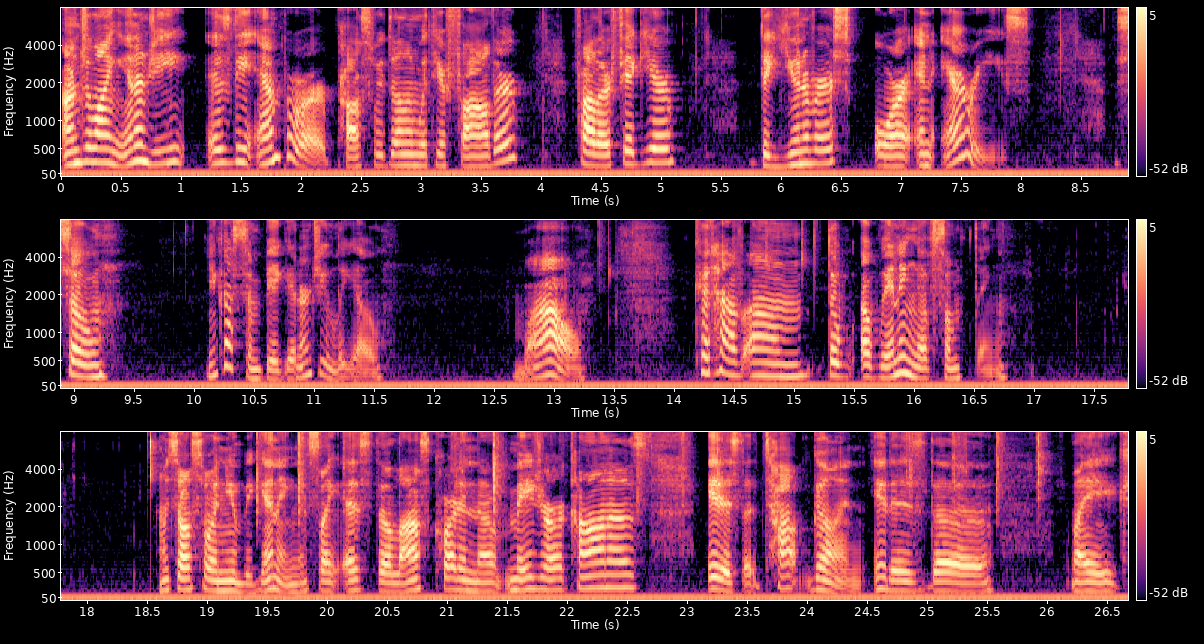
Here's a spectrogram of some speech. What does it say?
Underlying energy is the Emperor, possibly dealing with your father, father figure, the universe, or an Aries. So you got some big energy, Leo. Wow. Could have um the a winning of something it's also a new beginning. It's like as the last card in the major arcanas, it is the top gun. It is the like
